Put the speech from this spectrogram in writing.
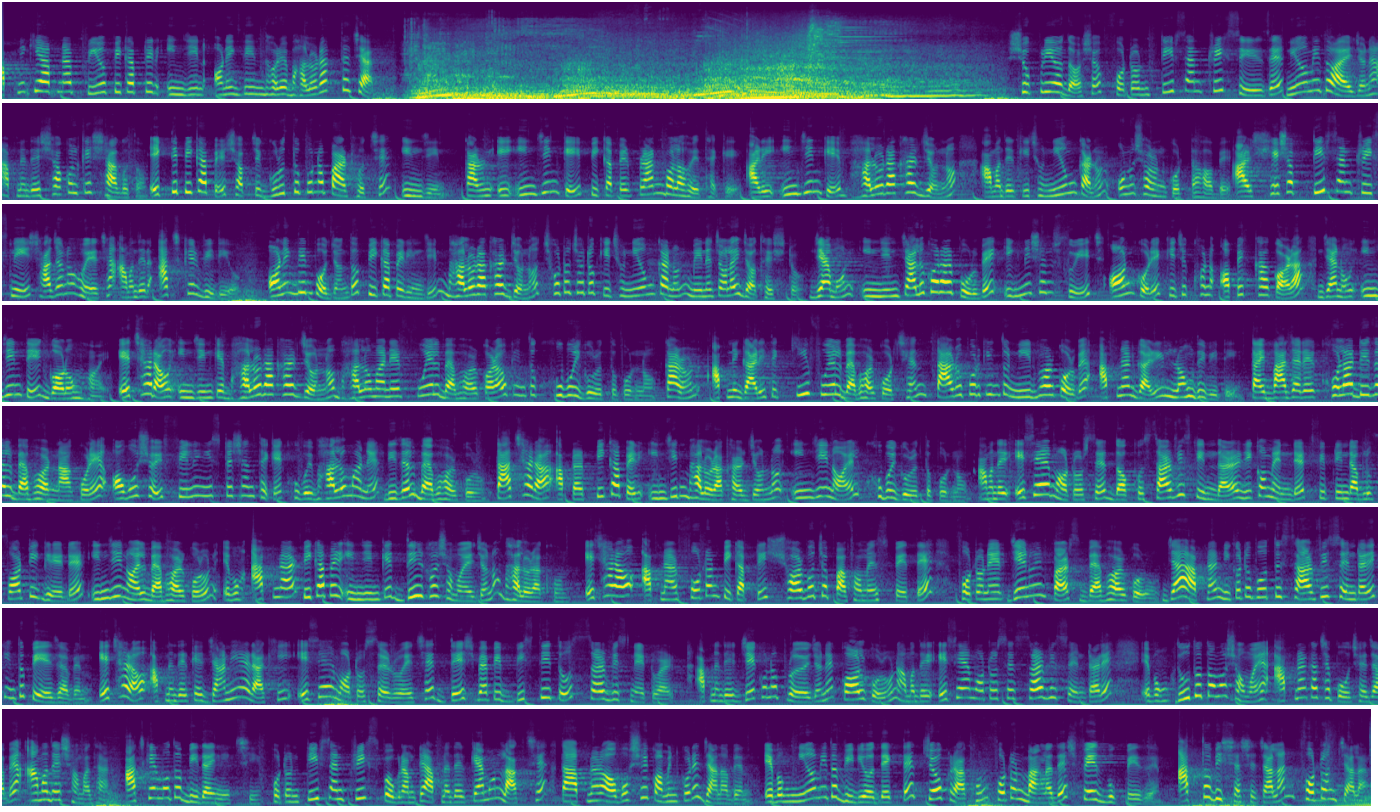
আপনি কি আপনার প্রিয় পিকআপটির ইঞ্জিন অনেক দিন ধরে ভালো রাখতে চান? সুপ্রিয় দর্শক ফোটন টিপস অ্যান্ড ট্রিক্স সিরিজের নিয়মিত আয়োজনে আপনাদের সকলকে স্বাগত একটি পিকআপের সবচেয়ে গুরুত্বপূর্ণ পার্ট হচ্ছে ইঞ্জিন কারণ এই ইঞ্জিনকেই পিকআপের প্রাণ বলা হয়ে থাকে। আর এই ইঞ্জিনকে ভালো রাখার জন্য আমাদের কিছু নিয়ম কানুন অনুসরণ করতে হবে। আর সেসব টিপস অ্যান্ড ট্রিক্স নিয়ে সাজানো হয়েছে আমাদের আজকের ভিডিও অনেকদিন পর্যন্ত পিকআপের ইঞ্জিন ভালো রাখার জন্য ছোট ছোট কিছু নিয়ম কানুন মেনে চলাই যথেষ্ট। যেমন ইঞ্জিন চালু করার পূর্বে ইগনিশন সুইচ অন করে কিছুক্ষণ অপেক্ষা করা যেন ইঞ্জিনটি গরম হয়। এছাড়াও ইঞ্জিনকে ভালো রাখার জন্য ভালো মানের ফুয়েল ব্যবহার করাও কিন্তু খুবই গুরুত্বপূর্ণ। কারণ আপনি গাড়িতে কি ফুয়েল ব্যবহার করছেন তার উপর কিন্তু নির্ভর করবে আপনার গাড়ির লংজিভিটি তাই বাজারে খোলা ডিজেল ব্যবহার না করে অবশ্যই ফিলিং স্টেশন থেকে খুবই ভালো মানের ডিজেল ব্যবহার করুন। তাছাড়া আপনার পিকআপের ইঞ্জিন ভালো রাখার জন্য ইঞ্জিন অয়েল খুবই গুরুত্বপূর্ণ। আমাদের এসিআই মোটরসের দক্ষ সার্ভিস টিম দ্বারা রিকমেন্ডেড ফিফটিন ডাব্লিউ ফর্টি গ্রেডের ইঞ্জিন অয়েল ব্যবহার করুন এবং আপনার পিকআপের ইঞ্জিনকে দীর্ঘ সময়ের জন্য ভালো রাখুন। এছাড়াও আপনার ফোটন পিকআপটির সর্বোচ্চ পারফরমেন্স পেতে ফোটনের জেনুইন পার্টস ব্যবহার করুন, যা আপনার নিকটবর্তী সার্ভিস সেন্টারে কিন্তু পেয়ে যাবেন। এছাড়াও আপনাদেরকে জানিয়ে রাখি, এসিআই মোটরসের রয়েছে দেশব্যাপী বিস্তৃত সার্ভিস নেটওয়ার্ক আপনাদের যে কোনো প্রয়োজনে কল করুন আমাদের এসিআই মোটরসের সার্ভিস সেন্টারে এবং দ্রুততম সময়ে আপনার কাছে পৌঁছে যাবে আমাদের সমাধান। আজকের মতো বিদায় নিচ্ছি। ফোটন টিপস অ্যান্ড ট্রিক্স প্রোগ্রামটি আপনাদের কেমন লাগছে তা আপনারা অবশ্যই কমেন্ট করে জানাবেন এবং নিয়মিত ভিডিও দেখতে চোখ রাখুন ফোটন বাংলাদেশ ফেসবুক পেজে আত্মবিশ্বাসে চালান ফোটন চালান।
